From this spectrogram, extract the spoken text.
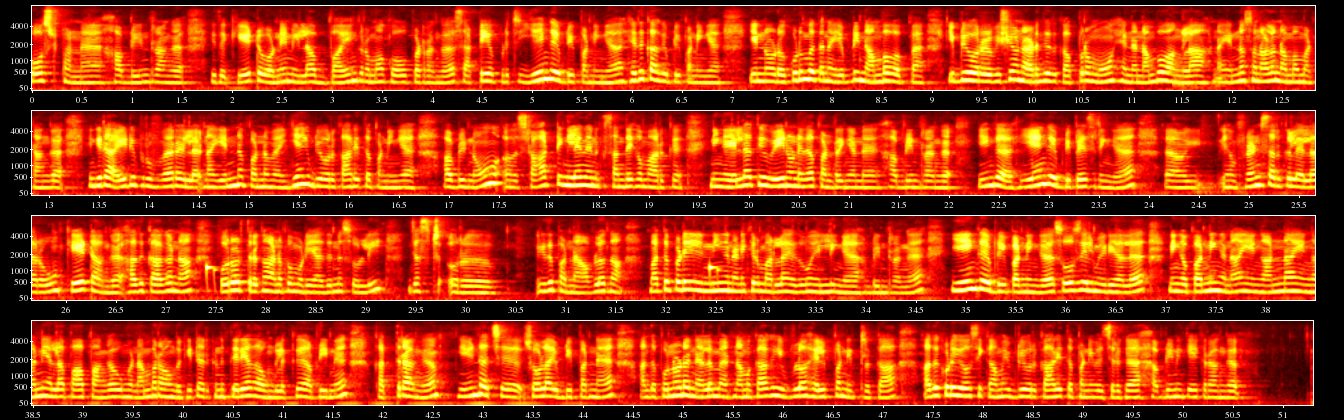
போஸ்ட் பண்ணேன் அப்படின்றாங்க. இதை கேட்ட உடனே நிலா பயங்கரமாக கோவப்படுறாங்க. சட்டையை பிடிச்சி ஏங்க இப்படி பண்ணீங்க? எதுக்காக இப்படி பண்ணீங்க? என்னோட குடும்பத்தை நான் எப்படி நம்ப வைப்பேன்? இப்படி ஒரு விஷயம் நடந்ததுக்கு அப்புறமும் என்னை நம்புவாங்களா? நான் என்ன சொன்னாலும் நம்ப மாட்டாங்க. என்கிட்ட ஐடி ப்ரூஃப் வேறு இல்லை. நான் என்ன பண்ணுவேன்? ஏன் இப்படி ஒரு காரியத்தை பண்ணீங்க? அப்படின்னும் ஸ்டார்டிங்லேருந்து எனக்கு சந்தேகமாக இருக்குது நீங்கள் எல்லாத்தையும் வேணும்னே தான் பண்ணுறீங்கன்னு அப்படின்றாங்க. ஏங்க ஏங்க இப்படி பேசுகிறீங்க என் ஃப்ரெண்ட் சர்க்கிள் எல்லாரும் கேட்டாங்க. அதுக்காக நான் ஒரு ஒருத்தருக்கும் அனுப்ப முடியாதுன்னு சொல்லி ஜஸ்ட் ஒரு இது பண்ணேன் அவ்வளோதான் மற்றபடி நீங்கள் நினைக்கிற மாதிரிலாம் எதுவும் இல்லைங்க அப்படின்றாங்க. ஏங்க இப்படி பண்ணீங்க? சோஷியல் மீடியாவில் நீங்கள் பண்ணீங்கன்னா எங்கள் அண்ணா எங்கள் அண்ணி எல்லாம் பார்ப்பாங்க. உங்கள் நம்பர் அவங்க கிட்ட இருக்குன்னு தெரியாது அவங்களுக்கு அப்படின்னு கத்துறாங்க. ஏன்டா சே சோலா இப்படி பண்ண? அந்த பொண்ணோட நிலைமை நமக்காக இவ்வளோ ஹெல்ப் பண்ணிகிட்ருக்கா அது கூட யோசிக்காமல் இப்படி ஒரு காரியத்தை பண்ணி வச்சுருக்க அப்படின்னு கேட்குறாங்க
